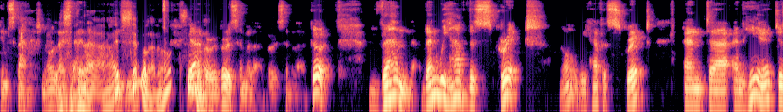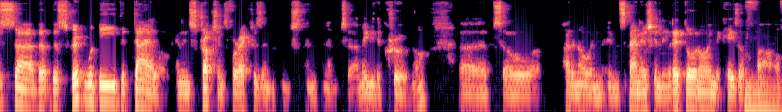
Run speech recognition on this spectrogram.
in Spanish. No, la escena. It's mm-hmm. similar, no? Similar. Yeah, very, very similar. Very similar. Good. Then, then we have the script. No, we have a script and uh, and here just uh, the the script would be the dialogue and instructions for actors and and, and uh, maybe the crew no uh, so I don't know in, in Spanish el libreto no in the case of, mm. of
